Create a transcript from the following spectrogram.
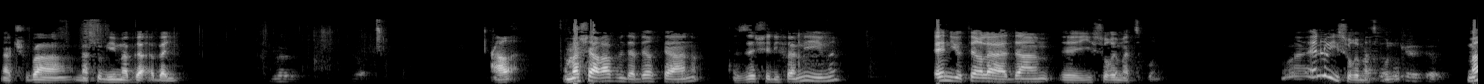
מהתשובה, מהסוגים הבאים. מה שהרב מדבר כאן זה שלפעמים אין יותר לאדם אה, ייסורי מצפון. אין לו ייסורי מצפון. מה?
